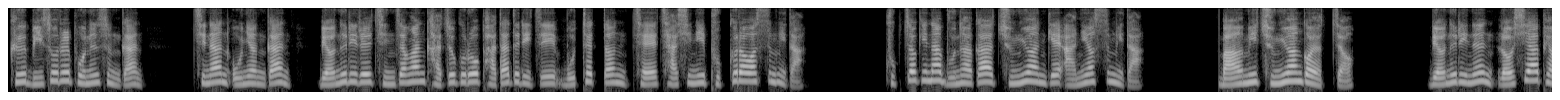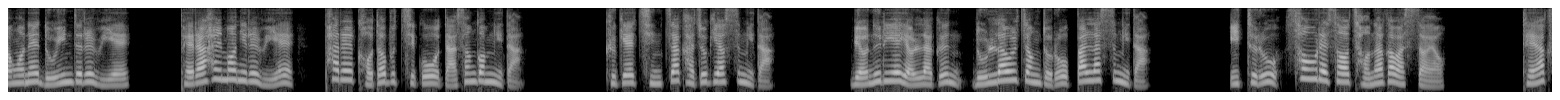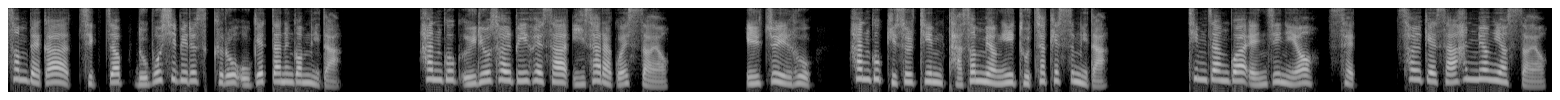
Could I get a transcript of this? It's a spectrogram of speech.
그 미소를 보는 순간 지난 5년간 며느리를 진정한 가족으로 받아들이지 못했던 제 자신이 부끄러웠습니다. 국적이나 문화가 중요한 게 아니었습니다. 마음이 중요한 거였죠. 며느리는 러시아 병원의 노인들을 위해 베라 할머니를 위해 팔을 걷어붙이고 나선 겁니다. 그게 진짜 가족이었습니다. 며느리의 연락은 놀라울 정도로 빨랐습니다. 이틀 후 서울에서 전화가 왔어요. 대학 선배가 직접 노보시비르스크로 오겠다는 겁니다. 한국의료설비회사 이사라고 했어요. 일주일 후 한국 기술팀 5명이 도착했습니다. 팀장과 엔지니어 셋, 설계사 1명이었어요.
